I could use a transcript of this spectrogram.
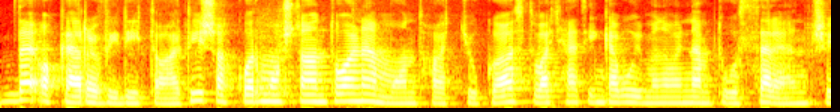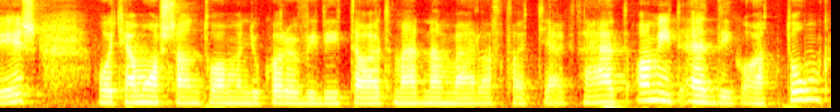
de akár rövid italt is, akkor mostantól nem mondhatjuk azt, vagy hát inkább úgy mondom, hogy nem túl szerencsés, hogyha mostantól mondjuk a rövid italt már nem választhatják. Tehát amit eddig adtunk,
